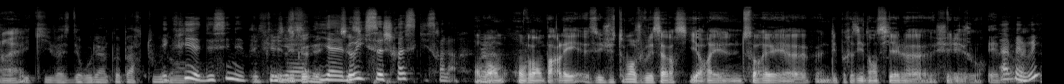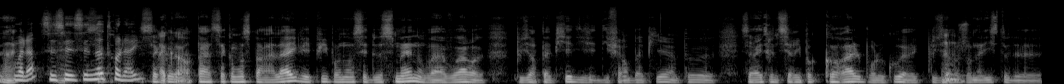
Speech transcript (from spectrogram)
Ouais. et qui va se dérouler un peu partout. Écrit dans- et dessiné. Parce Écrit et qu'il y a, dessiné. il y a C'est- Loïc Sécheresse qui sera là. On, Voilà. va en, on va en parler. Justement, je voulais savoir s'il y aurait une soirée euh, des présidentielles euh, chez les jours. Et Ah, là, ben oui, Ouais. voilà, c'est notre live. Ça, pas- ça commence par un live et puis pendant ces deux semaines, on va avoir euh, plusieurs papiers, di- différents papiers. Un peu, ça va être une série chorale pour le coup avec plusieurs Mhm. journalistes de,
